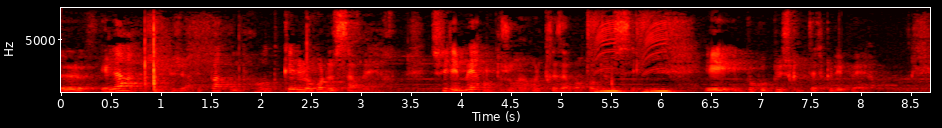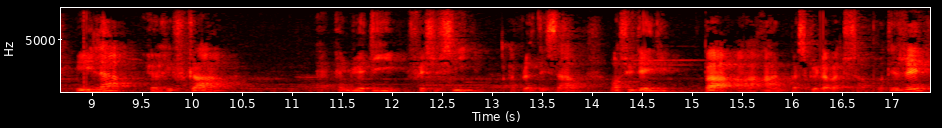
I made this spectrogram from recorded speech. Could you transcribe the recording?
Euh, et là, je n'arrive pas à comprendre quel est le rôle de sa mère. Tu sais, les mères ont toujours un rôle très important, tu le sais, et beaucoup plus que peut-être que les pères. Et là, Rivka, elle lui a dit fais ceci à la place des sabres. Ensuite, elle a dit pas à Haran parce que là-bas tu seras protégé.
